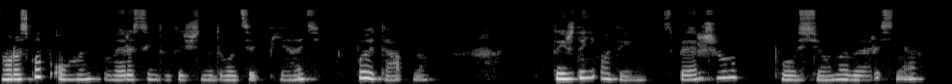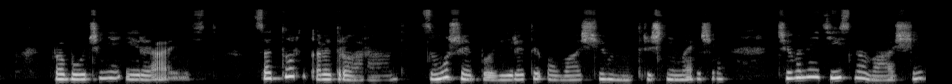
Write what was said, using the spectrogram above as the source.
Гороскоп Овен, вересень 2025, поетапно. Тиждень 1 з 1 по 7 вересня. Пробудження і реальність. Сатурн ретроград змушує повірити у ваші внутрішні межі, чи вони дійсно ваші,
